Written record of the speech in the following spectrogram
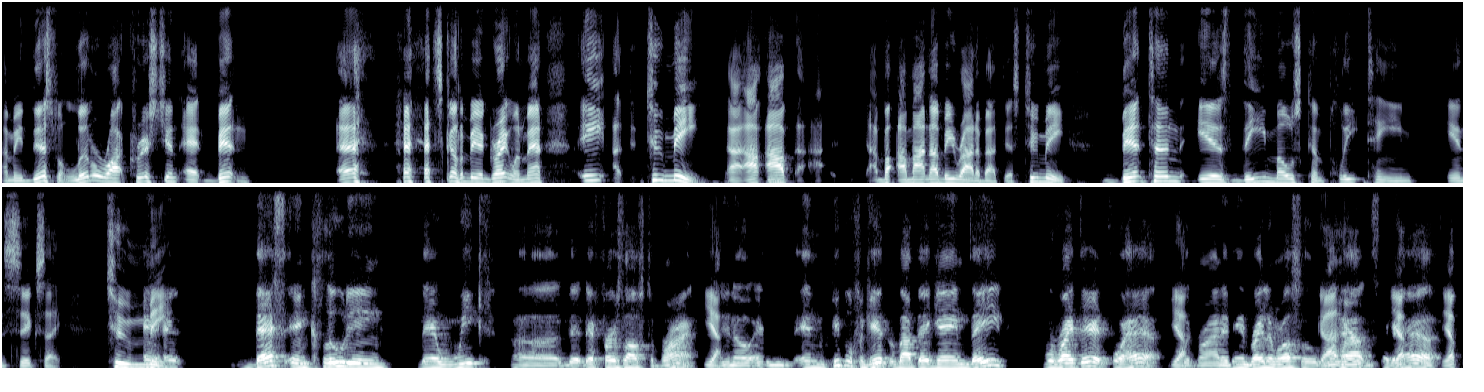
I mean, this one, Little Rock Christian at Benton. that's going to be a great one, man. Uh, to me, I, I, I, I, might not be right about this. To me, Benton is the most complete team in 6A. To me. And, and that's including their week, uh, their, their, first loss to Bryant. Yeah. You know, and and people forget about that game. They were right there at four half yeah. with Bryant. And then Braylen Russell got out in second yep. half. Yep.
